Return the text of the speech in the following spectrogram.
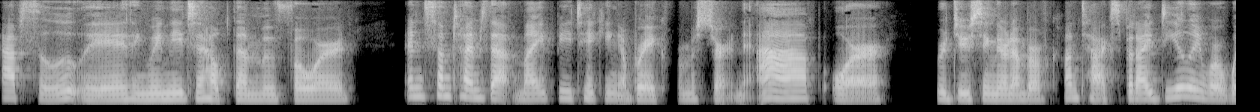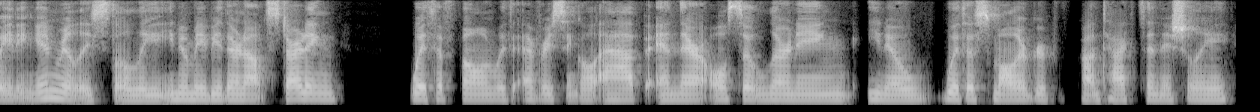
Absolutely. I think we need to help them move forward. And sometimes that might be taking a break from a certain app or reducing their number of contacts. But ideally, we're waiting in really slowly. You know, maybe they're not starting with a phone with every single app, and they're also learning, you know, with a smaller group of contacts initially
